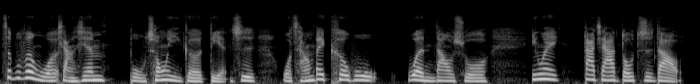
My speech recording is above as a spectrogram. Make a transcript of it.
这部分我想先补充一个点，是我常被客户问到说，因为大家都知道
